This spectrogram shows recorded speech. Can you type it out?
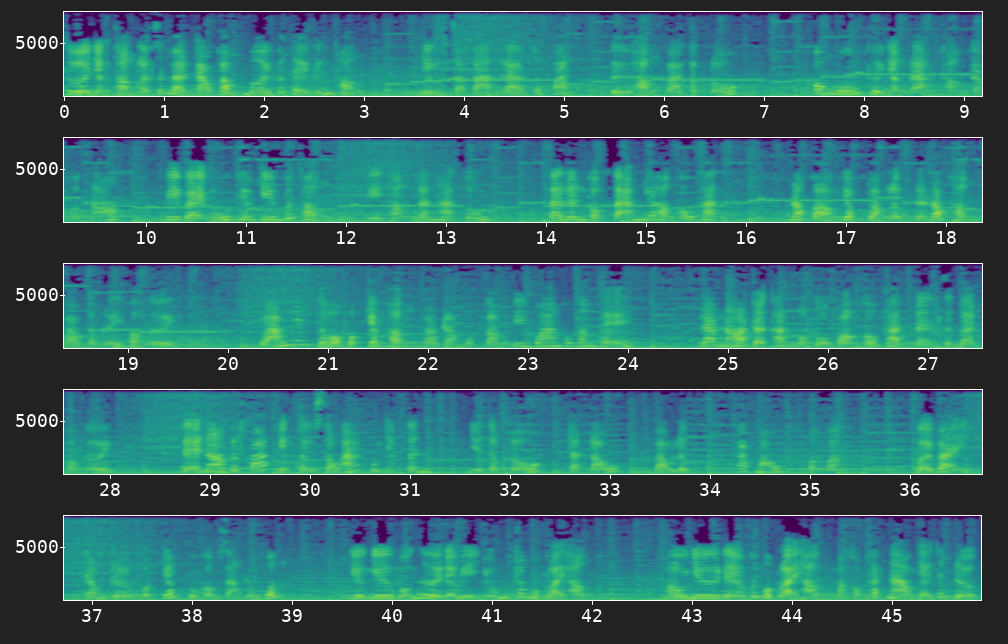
Thừa nhận thần là sinh mệnh cao cấp mới có thể kính thần. Nhưng Satan là xuất phát từ hận và tật đố. Không muốn thừa nhận rằng thần cao hơn nó. Vì vậy muốn khiêu chiến với thần, Bị thần đánh hạ xuống. Tài linh cộng sản do hận cấu thành. Nó còn dốc toàn lực để rót hận vào tâm lý con người Quán nhân tố vật chất hận vào trong một tầng vi quan của thân thể Làm nó trở thành một bộ phận cấu thành nên sinh mệnh con người để nó kích phát những thứ xấu ác của nhân tính như tận đố, tranh đấu, bạo lực, khát máu, vân vân. Bởi vậy, trong trường vật chất của Cộng sản Trung Quốc, dường như mỗi người đều bị nhúng trong một loại hận. Hầu như đều có một loại hận mà không cách nào giải thích được.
